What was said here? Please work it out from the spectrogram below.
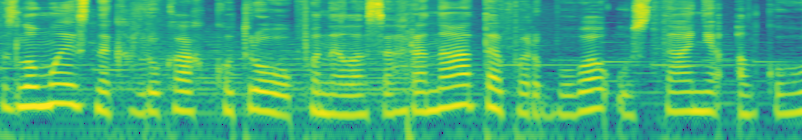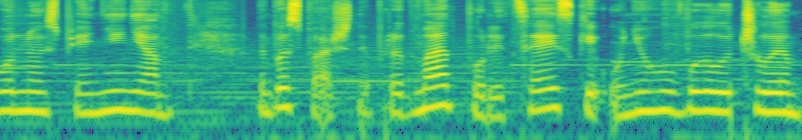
Зломисник, в руках котрого опинилася граната, перебував у стані алкогольного сп'яніння. Небезпечний предмет поліцейські у нього вилучили,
